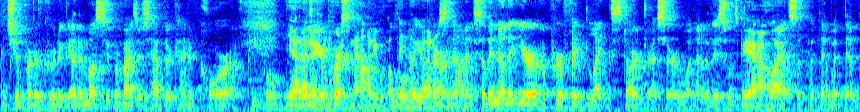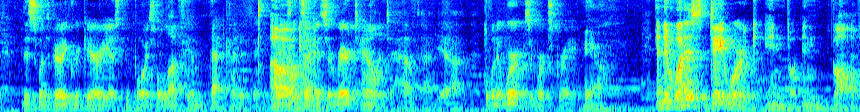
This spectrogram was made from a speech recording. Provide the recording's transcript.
and she'll put her crew together. Most supervisors have their kind of core of people. Yeah, they know your kind of- personality a little They know bit your better. personality, so they know that you're a perfect like star dresser or whatnot. Or this one's kind Yeah. of quiet, so put them with them. This one's very gregarious. The boys will love him. That kind of thing. Oh, it's, it's, okay. a, it's a rare talent to have that. Yeah, but when it works, it works great. Yeah. And then what does day work inv- involve?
